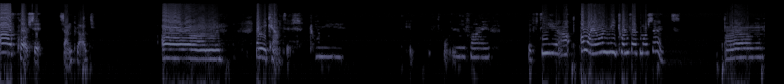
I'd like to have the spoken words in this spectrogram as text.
Of course it's unplugged. Um, let me count this. 20, 45, 50, uh, oh, I only need 25 more cents. Um,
